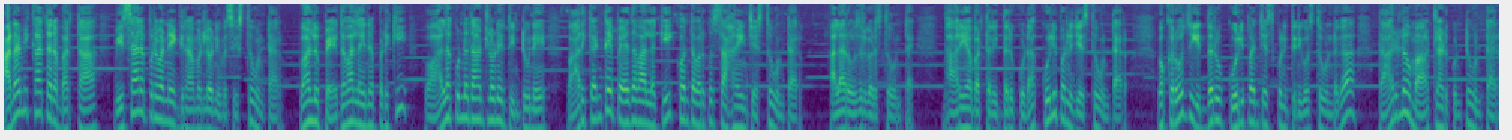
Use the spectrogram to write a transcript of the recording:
అనామిక తన భర్త విశాలపురం అనే గ్రామంలో నివసిస్తూ ఉంటారు. వాళ్ళు పేదవాళ్ళైనప్పటికీ వాళ్ళకున్న దాంట్లోనే తింటూనే వారికంటే పేదవాళ్ళకి కొంతవరకు సహాయం చేస్తూ ఉంటారు. అలా రోజులు గడుస్తూ ఉంటాయి. భార్యాభర్తలు ఇద్దరు కూడా కూలి పనులు చేస్తూ ఉంటారు. ఒకరోజు ఇద్దరూ కూలి పని చేసుకుని తిరిగి వస్తూ ఉండగా దారిలో మాట్లాడుకుంటూ ఉంటారు.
